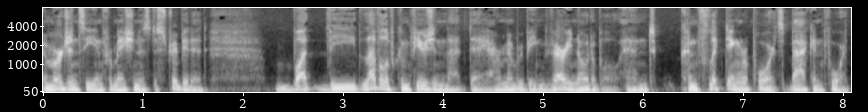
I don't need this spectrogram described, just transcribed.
emergency information is distributed. But the level of confusion that day, I remember being very notable and conflicting reports back and forth.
